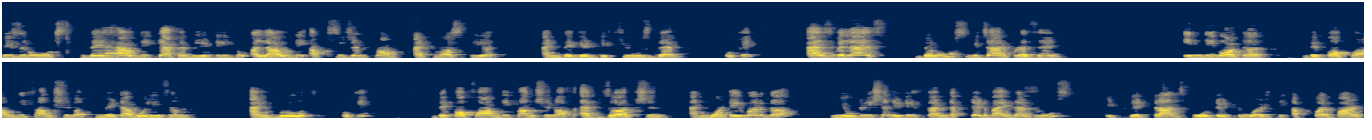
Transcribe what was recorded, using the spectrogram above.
These roots, they have the capability to allow the oxygen from atmosphere and they get diffuse them. Okay. As well as the roots which are present in the water, they perform the function of metabolism and growth. Okay. They perform the function of absorption and whatever the nutrition it is conducted by the roots, it get transported towards the upper part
